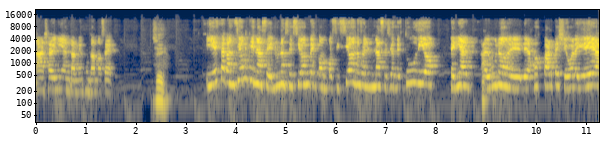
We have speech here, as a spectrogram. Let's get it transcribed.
Ah, ya venían también juntándose. Sí. ¿Y esta canción que nace en una sesión de composición, no en una sesión de estudio? ¿Tenía alguno de, de las dos partes, llegó la idea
